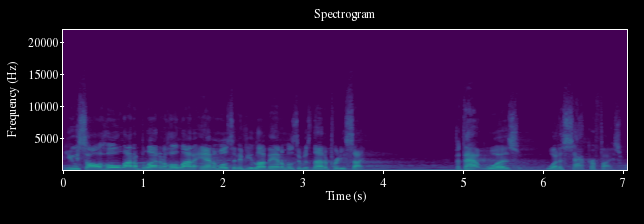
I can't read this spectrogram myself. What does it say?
you saw a whole lot of blood and a whole lot of animals. And if you love animals, it was not a pretty sight. But that was what a sacrifice was.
